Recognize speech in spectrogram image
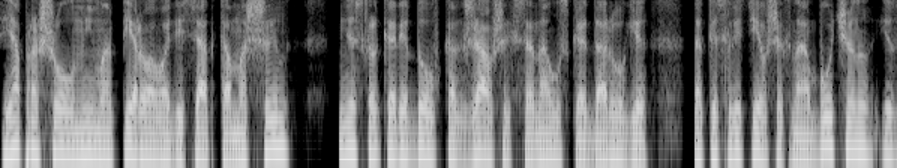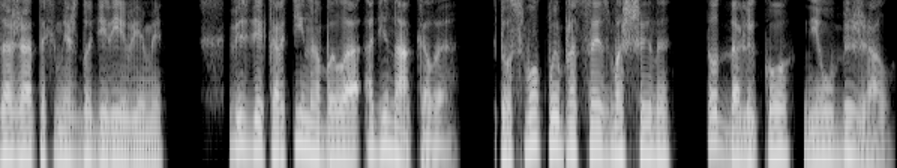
Я прошел мимо первого десятка машин, несколько рядов как жавшихся на узкой дороге, так и слетевших на обочину и зажатых между деревьями. Везде картина была одинаковая. Кто смог выбраться из машины, тот далеко не убежал.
